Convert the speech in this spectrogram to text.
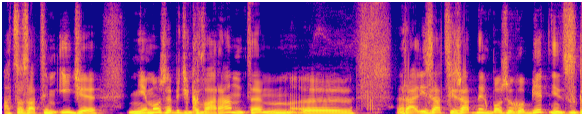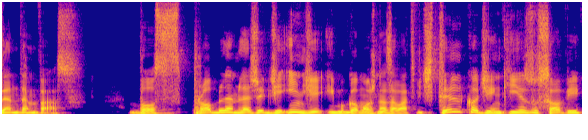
a co za tym idzie, nie może być gwarantem y, realizacji żadnych Bożych obietnic względem Was. Bo problem leży gdzie indziej i go można załatwić tylko dzięki Jezusowi,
